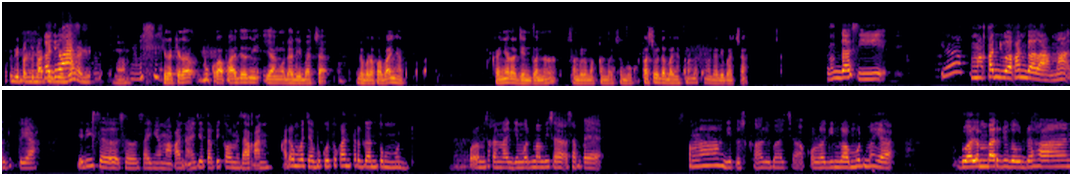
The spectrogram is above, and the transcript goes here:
Diperdebatin juga lagi. Nah, kira-kira buku apa aja nih yang udah dibaca? Udah berapa banyak? Kayaknya rajin bener sambil makan baca buku. Pasti udah banyak banget yang udah dibaca. enggak sih ya makan juga kan gak lama gitu ya jadi se- selesainya makan aja tapi kalau misalkan kadang baca buku tuh kan tergantung mood kalau misalkan lagi mood mah bisa sampai setengah gitu sekali baca kalau lagi nggak mood mah ya dua lembar juga udahan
